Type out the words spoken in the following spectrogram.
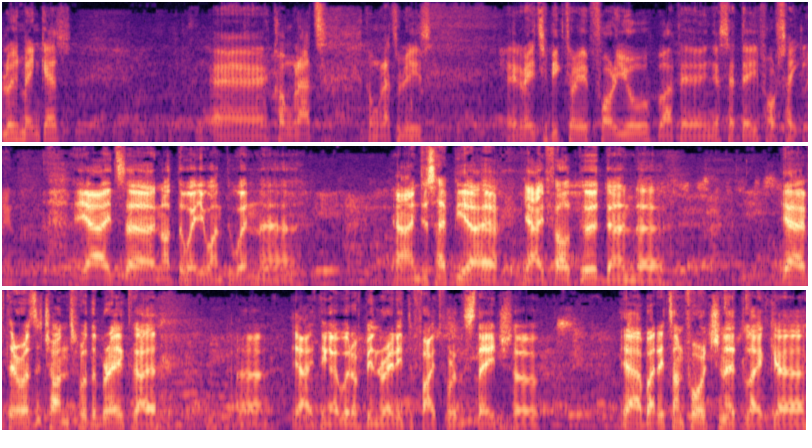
Luis Meintjes. Uh, congrats, congrats, Luis. A great victory for you, but uh, in a sad day for cycling. Yeah, it's uh, not the way you want to win. Uh, yeah, I'm just happy. Uh, yeah, I felt good, and uh, yeah, if there was a chance for the break, yeah, I think I would have been ready to fight for the stage. So, yeah, but it's unfortunate. Like, yeah,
